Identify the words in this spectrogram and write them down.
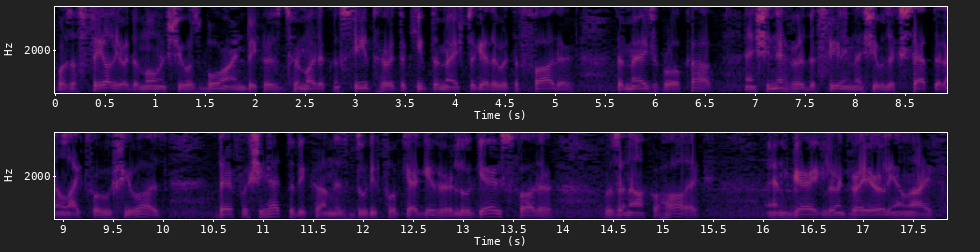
was a failure the moment she was born because her mother conceived her to keep the marriage together with the father. The marriage broke up, and she never had the feeling that she was accepted and liked for who she was. Therefore, she had to become this dutiful caregiver. Lou Gehrig's father was an alcoholic, and Gehrig learned very early in life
